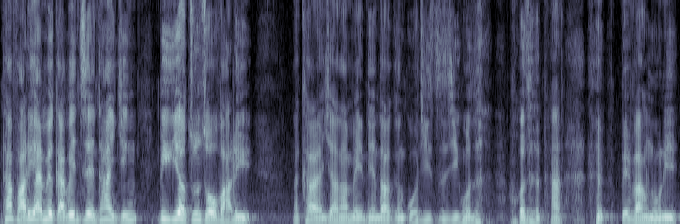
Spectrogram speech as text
他法律还没有改变之前，他已经必须要遵守法律。那开玩笑，他每天都要跟国旗致敬，或者 或者他北方奴隶、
